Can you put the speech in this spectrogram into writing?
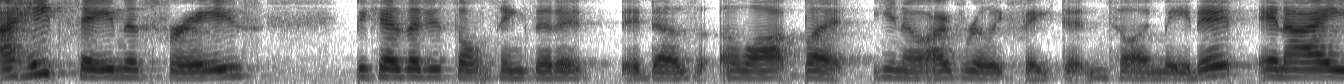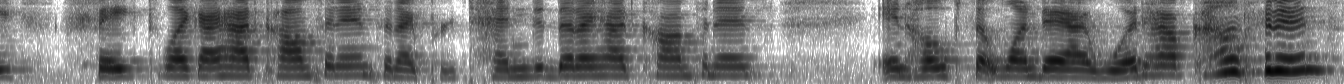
i hate saying this phrase because i just don't think that it, it does a lot but you know i really faked it until i made it. And i faked like i had confidence and i pretended that i had confidence in hopes that one day i would have confidence.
